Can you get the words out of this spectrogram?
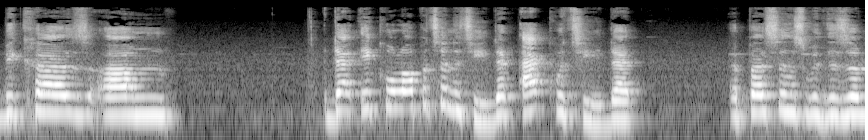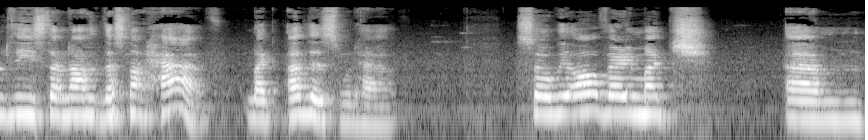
because um, that equal opportunity, that equity that a persons with disabilities that not, does not have, like others would have. So we all very much um,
